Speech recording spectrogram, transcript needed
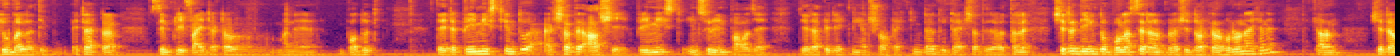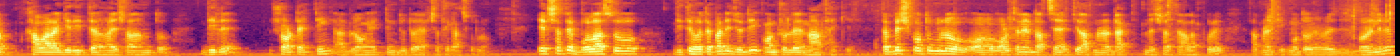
দুবেলা দিব। এটা একটা সিম্পলিফাইড একটা মানে পদ্ধতি। তো এটা প্রিমিক্সড কিন্তু একসাথে আসে। প্রি মিক্সড ইনসুলিন পাওয়া যায়, যে র্যাপিড অ্যাক্টিং আর শর্ট অ্যাক্টিংটা দুটো একসাথে যাবে। তাহলে সেটা দিয়ে কিন্তু বোলাসের আর বেশি দরকার হলো না এখানে, কারণ সেটা খাওয়ার আগে দিতে হয় সাধারণত, দিলে শর্ট অ্যাক্টিং আর লং অ্যাক্টিং দুটো একসাথে কাজ করল। এর সাথে বোলাসও দিতে হতে পারে যদি কন্ট্রোলে না থাকে। তা বেশ কতগুলো অল্টারনেট আছে আর কি, আপনারা ডাক্তারদের সাথে আলাপ করে আপনারা ঠিক মতো ওইভাবে বলে নেবেন।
